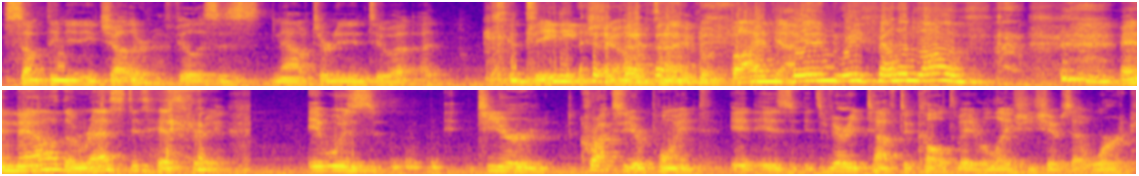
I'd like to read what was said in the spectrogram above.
something in each other. I feel this is now turning into a a dating show type of podcast. And then we fell in love. and now the rest is history. it was to your crux of your point. It is it's very tough to cultivate relationships at work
